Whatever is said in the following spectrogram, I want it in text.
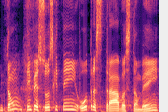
Então, tem pessoas que têm outras travas também,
